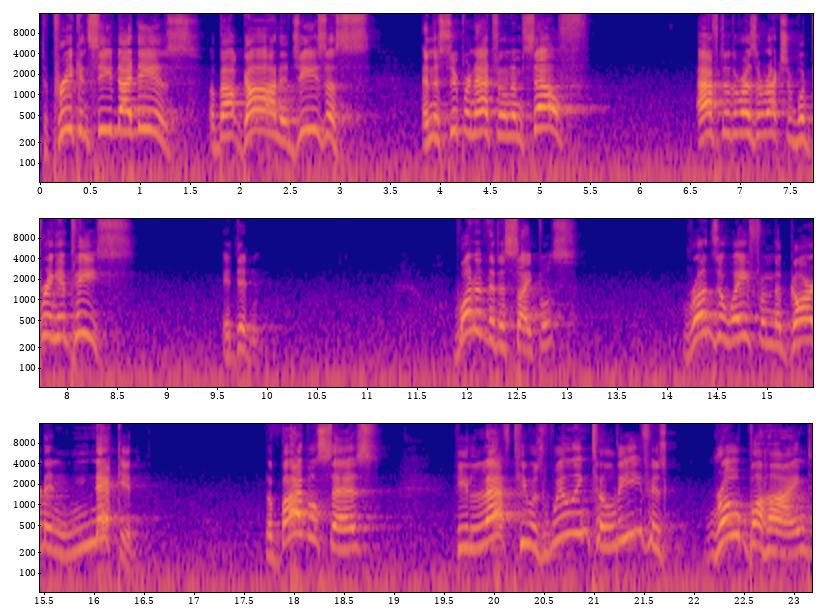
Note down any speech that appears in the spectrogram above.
to preconceived ideas about God and Jesus and the supernatural in himself after the resurrection would bring him peace. It didn't. One of the disciples runs away from the garden naked. The Bible says he left, he was willing to leave his robe behind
